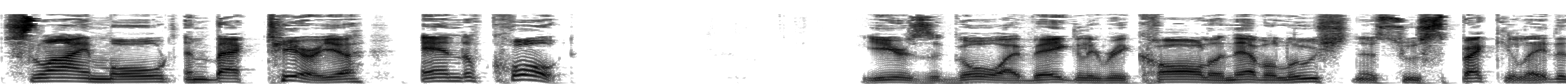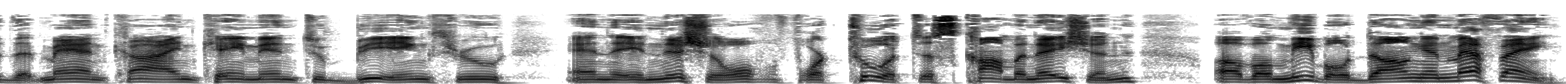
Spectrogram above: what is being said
slime mold, and bacteria. End of quote. Years ago, I vaguely recall an evolutionist who speculated that mankind came into being through an initial fortuitous combination of amoeba dung and methane.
